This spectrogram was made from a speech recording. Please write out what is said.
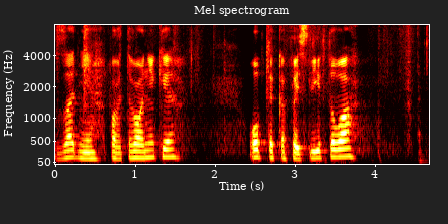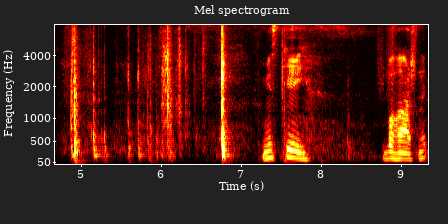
задні партроніки. Оптика фейсліфтова. Місткий багажник.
